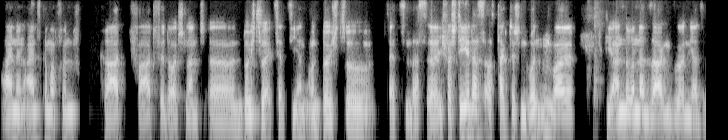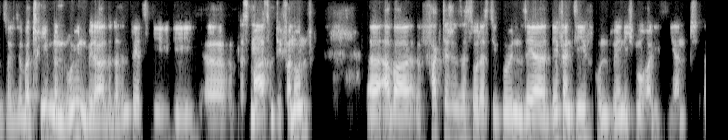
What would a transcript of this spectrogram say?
einen 1,5 Grad Pfad für Deutschland äh, durchzuexerzieren und durchzusetzen. Das, äh, ich verstehe das aus taktischen Gründen, weil die anderen dann sagen würden, ja, so diese übertriebenen Grünen wieder, also da sind wir jetzt die, die, äh, das Maß und die Vernunft. Äh, aber faktisch ist es so, dass die Grünen sehr defensiv und wenig moralisierend äh,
